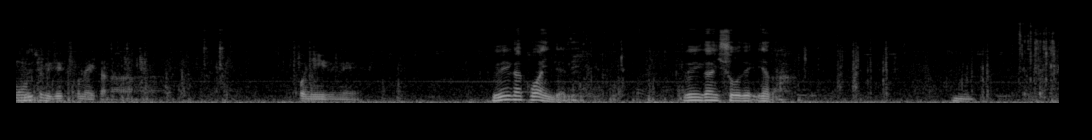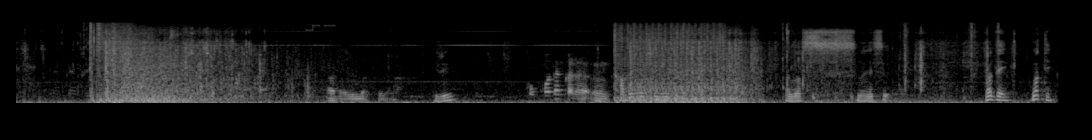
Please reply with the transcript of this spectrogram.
もうちょい出てこないかな。ここにいるね。上が怖いんだよね。上がいそうで嫌だ。うん。まだいますね。いる？ここだからうん壁越しにいるあざっす。ナイス待って待って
